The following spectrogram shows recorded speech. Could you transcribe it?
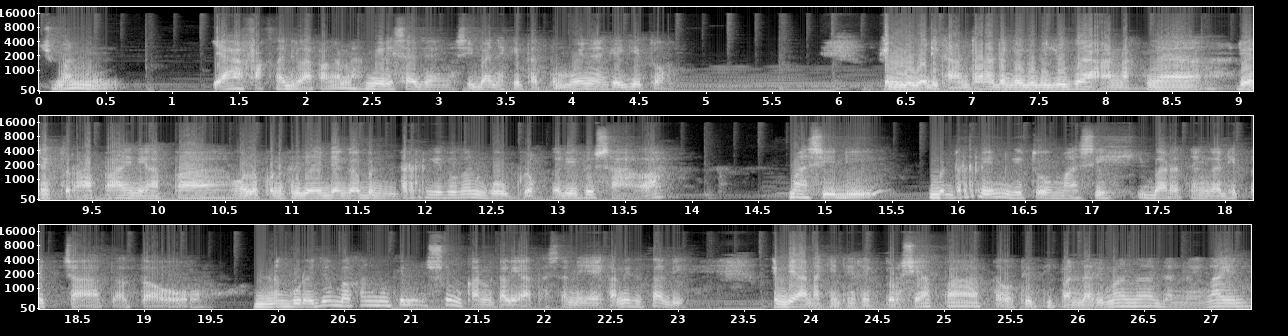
Cuman ya fakta di lapangan lah miris saja masih banyak kita temuin yang kayak gitu mungkin juga di kantor ada kayak gitu juga anaknya direktur apa ini apa walaupun kerjanya dia nggak bener gitu kan goblok tadi itu salah masih dibenerin gitu masih ibaratnya nggak dipecat atau negur aja bahkan mungkin sungkan kali atasannya ya karena itu tadi mungkin dia anaknya direktur siapa atau titipan dari mana dan lain-lain.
